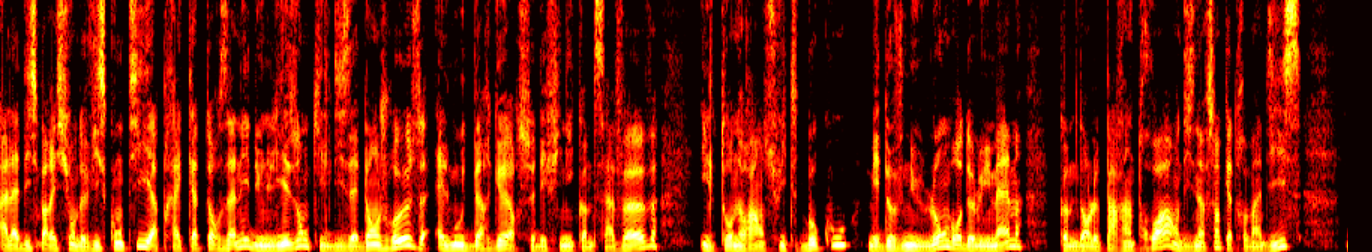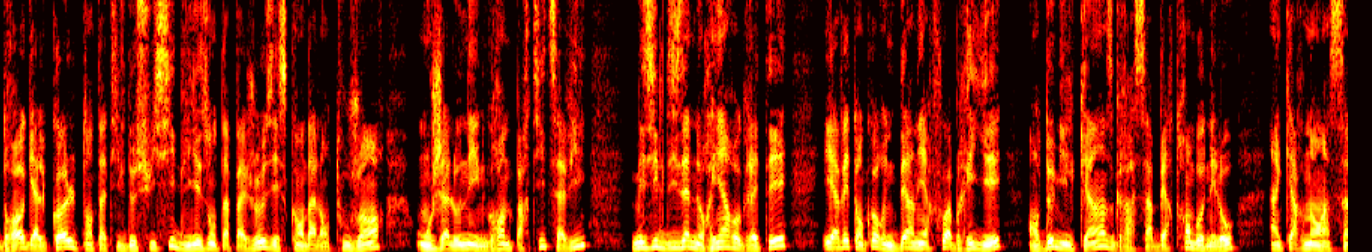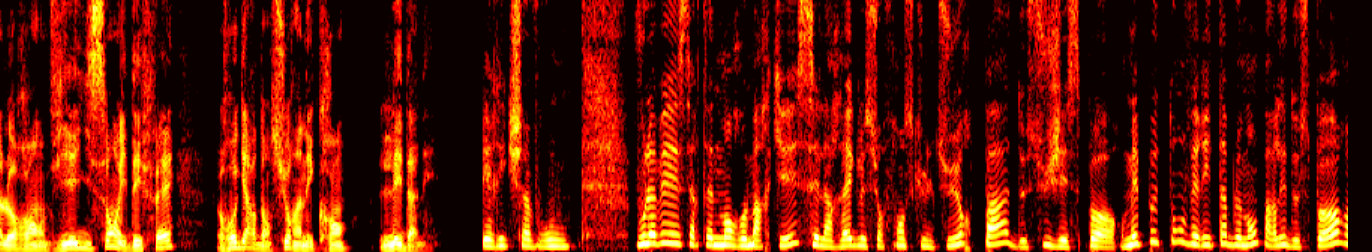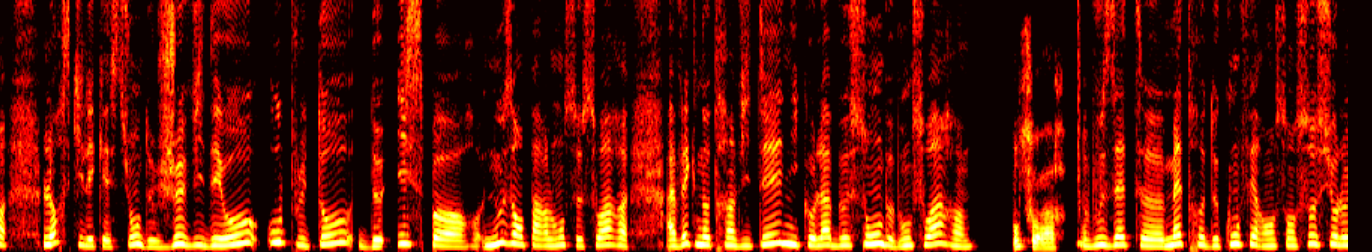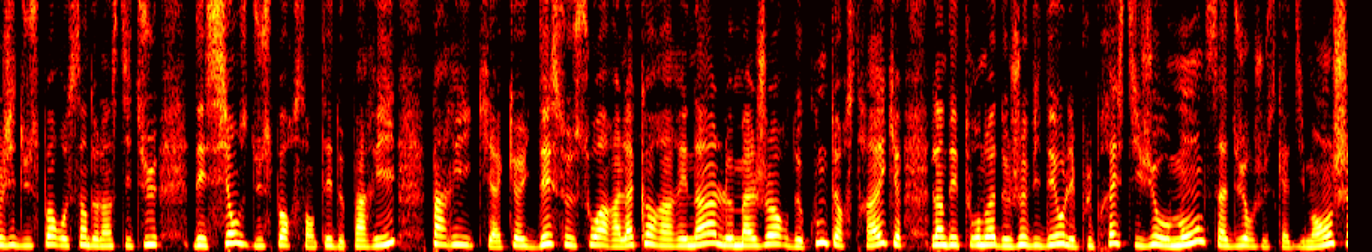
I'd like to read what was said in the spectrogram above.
À la disparition de Visconti, après 14 années d'une liaison qu'il disait dangereuse, Helmut Berger se définit comme sa veuve. Il tournera ensuite beaucoup, mais devenu l'ombre de lui-même, comme dans Le Parrain 3 en 1990. Drogue, alcool, tentative de suicide, liaison tapageuse et scandales en tout genre ont jalonné une grande partie de sa vie, mais il disait ne rien regretter et avait encore une dernière fois brillé en 2015 grâce à Bertrand Bonello, incarnant un Saint-Laurent vieillissant et défait, regardant sur un écran les damnés. Éric Chavroux. Vous l'avez certainement remarqué, c'est la règle sur France Culture, pas de sujet sport. Mais peut-on véritablement parler de sport lorsqu'il est question de jeux vidéo ou plutôt de e-sport? Nous en parlons ce soir avec notre invité Nicolas Bessombe. Bonsoir. Bonsoir. Vous êtes euh, maître de conférence en sociologie du sport au sein de l'Institut des sciences du sport santé de Paris. Paris qui accueille dès ce soir à l'Accord Arena le major de Counter-Strike, l'un des tournois de jeux vidéo les plus prestigieux au monde. Ça dure jusqu'à dimanche.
